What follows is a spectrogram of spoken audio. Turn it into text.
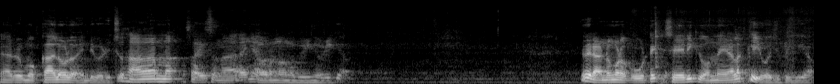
ഞാനൊരു മുക്കാലോളം അതിന്റെ ഒഴിച്ചു സാധാരണ സൈസ് നാരങ്ങ ഒരെണ്ണം ഒന്ന് പിഴിഞ്ഞൊഴിക്കാം. ഇത് രണ്ടും കൂടെ കൂട്ടി ശരിക്കും ഒന്ന് ഇളക്കി യോജിപ്പിക്കുക.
